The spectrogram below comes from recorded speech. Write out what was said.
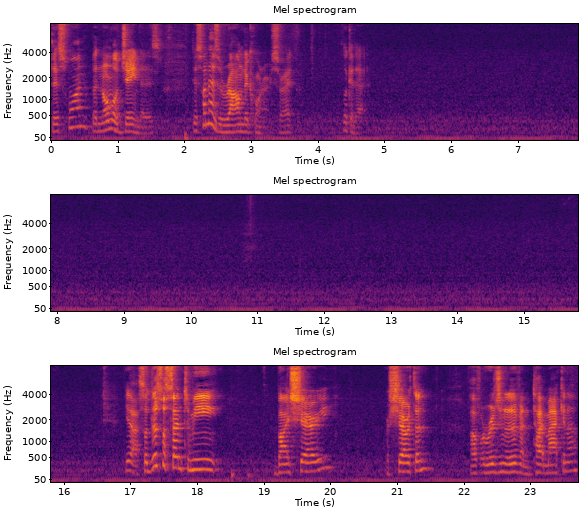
This one, the normal Jane that is, this one has rounded corners, right? Look at that. Yeah, so this was sent to me by Sherry or Sheraton of Originative and Type Machina.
